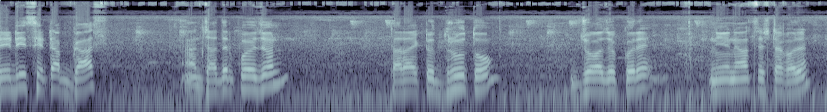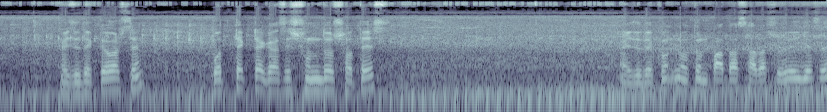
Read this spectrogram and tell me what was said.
রেডি সেট আপ গাছ যাদের প্রয়োজন, তারা একটু দ্রুত যোগাযোগ করে নিয়ে নেওয়ার চেষ্টা করেন। এই যে দেখতে পাচ্ছেন, প্রত্যেকটা গাছে সুন্দর সতেজ। এই যে দেখুন, নতুন পাতা সারা শুরু হয়ে গেছে।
